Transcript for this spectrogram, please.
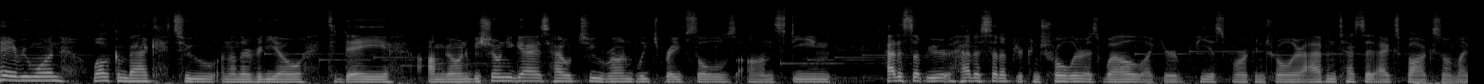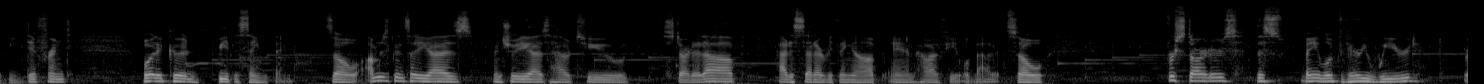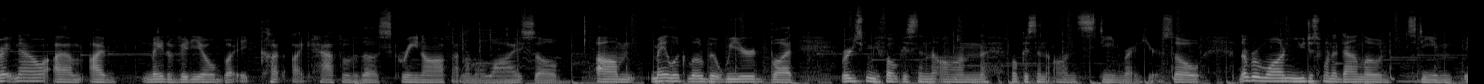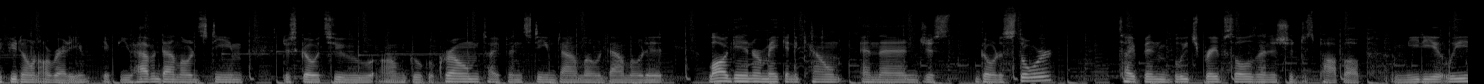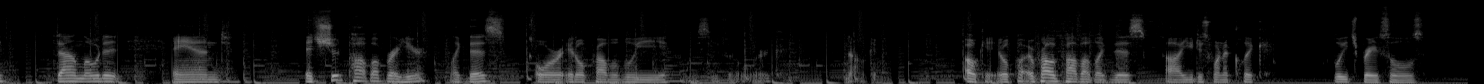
Hey everyone, welcome back to another video. Today I'm going to be showing you guys how to run Bleach Brave Souls on Steam, how to set up your how to set up your controller as well, like your PS4 controller. I haven't tested Xbox, so it might be different, but it could be the same thing. So I'm just gonna tell you guys and show you guys how to start it up, how to set everything up, and how I feel about it. So for starters, this may look very weird right now. Um, I've made a video, but it cut like half of the screen off. I don't know why. So, um, may look a little bit weird, but we're just gonna be focusing on focusing on Steam right here. So, number one, you just want to download Steam if you don't already. If you haven't downloaded Steam, just go to um, Google Chrome, type in Steam download, download it, log in or make an account, and then just go to store type in Bleach Brave Souls and it should just pop up immediately download it and it should pop up right here like this or it'll probably let me see if it'll work. No okay. Okay it'll, it'll probably pop up like this. Uh, you just want to click bleach brave souls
